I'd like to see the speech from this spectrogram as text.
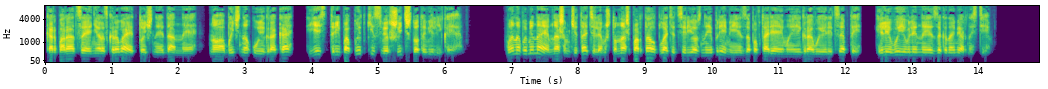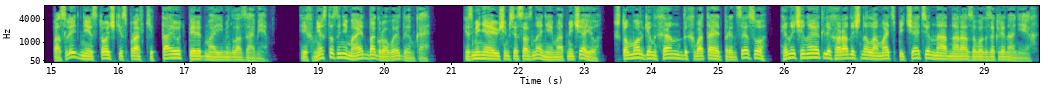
Корпорация не раскрывает точные данные, но обычно у игрока есть три попытки свершить что-то великое. Мы напоминаем нашим читателям, что наш портал платит серьезные премии за повторяемые игровые рецепты или выявленные закономерности. Последние строчки справки тают перед моими глазами. Их место занимает багровая дымка. Изменяющимся сознанием отмечаю, что Морген Ханд хватает принцессу и начинает лихорадочно ломать печати на одноразовых заклинаниях,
